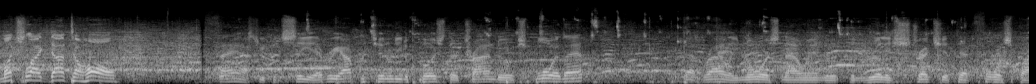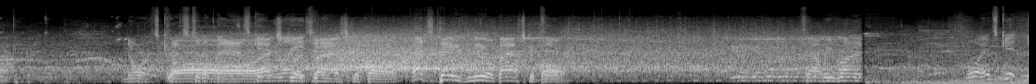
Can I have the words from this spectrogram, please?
much like Donta Hall. Fast, you can see every opportunity to push. They're trying to explore that. Got Riley Norris now in who can really stretch it that four spot. Norris cuts oh, to the oh, basket. That's good basketball. That's Dave Neal basketball. That's how we run it. Boy, it's getting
